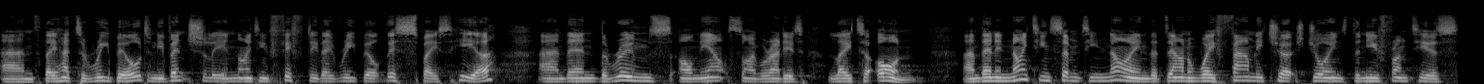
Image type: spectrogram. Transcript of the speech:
And they had to rebuild. And eventually in 1950, they rebuilt this space here. And then the rooms on the outside were added later on on. And then in 1979, the Downham Way Family Church joined the New Frontiers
